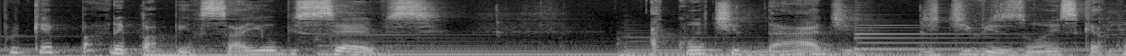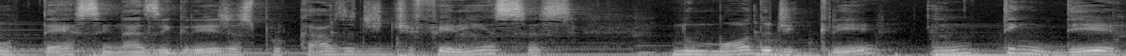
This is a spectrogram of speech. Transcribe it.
Porque pare para pensar e observe-se a quantidade de divisões que acontecem nas igrejas por causa de diferenças no modo de crer e entender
